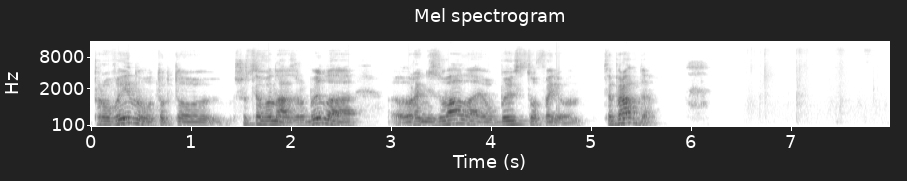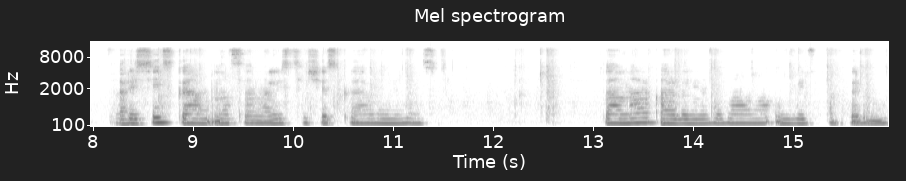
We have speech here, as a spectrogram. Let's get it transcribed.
провину, тобто, що це вона зробила, е, організувала вбивство Фаріон. Це правда? Российская националистическая организация. Она организовала убийство Карина.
